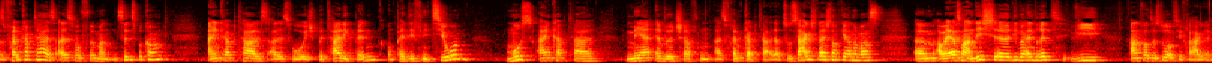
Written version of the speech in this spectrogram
Also Fremdkapital ist alles, wofür man einen Zins bekommt. Eigenkapital ist alles, wo ich beteiligt bin. Und per Definition muss Eigenkapital mehr erwirtschaften als Fremdkapital. Dazu sage ich gleich noch gerne was. Ähm, aber erstmal an dich, äh, lieber Endrit. Wie antwortest du auf die Frage?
